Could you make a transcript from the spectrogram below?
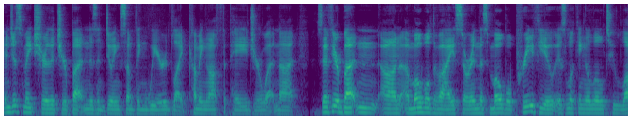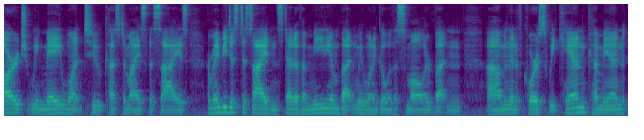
and just make sure that your button isn't doing something weird like coming off the page or whatnot. So if your button on a mobile device or in this mobile preview is looking a little too large, we may want to customize the size or maybe just decide instead of a medium button, we want to go with a smaller button. Um, and then of course we can come in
